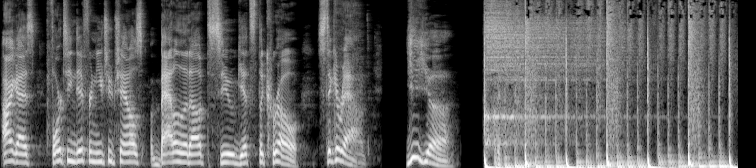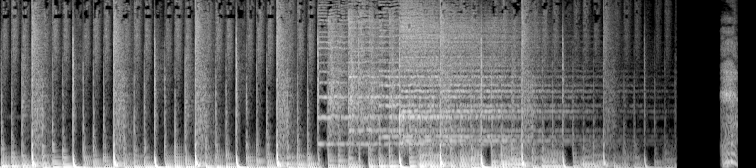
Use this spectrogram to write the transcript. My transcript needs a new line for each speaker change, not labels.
All right, guys, 14 different YouTube channels. Battle it out to see who gets the crow. Stick around. Yeah.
